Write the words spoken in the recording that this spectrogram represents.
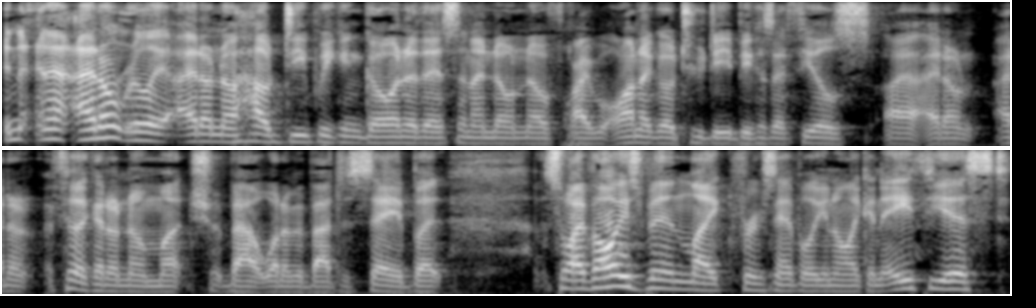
and, and I don't really, I don't know how deep we can go into this, and I don't know if I want to go too deep because it feels, I, I don't, I don't, I feel like I don't know much about what I'm about to say. But so I've always been like, for example, you know, like an atheist.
